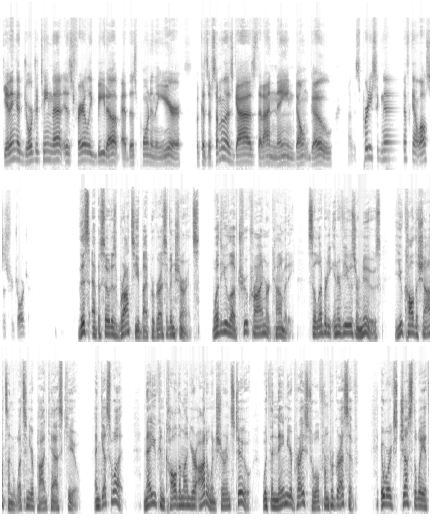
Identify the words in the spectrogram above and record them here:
getting a Georgia team that is fairly beat up at this point in the year. Because if some of those guys that I named don't go, uh, it's pretty significant losses for Georgia. This episode is brought to you by Progressive Insurance. Whether you love true crime or comedy, celebrity interviews or news, you call the shots on what's in your podcast queue. And guess what? Now you can call them on your auto insurance too with the Name Your Price tool from Progressive. It works just the way it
